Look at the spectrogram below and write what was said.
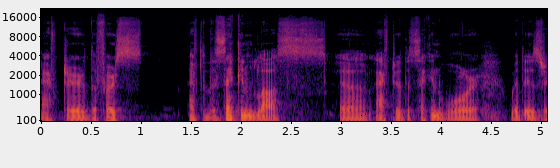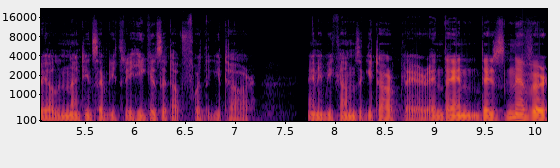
after the first, after the second loss, uh, after the second war with Israel in 1973, he gives it up for the guitar, and he becomes a guitar player. And then there's never,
